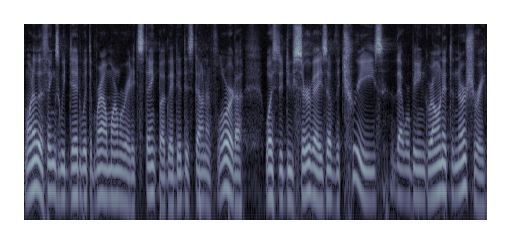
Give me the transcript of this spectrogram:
one of the things we did with the brown marmorated stink bug, they did this down in Florida, was to do surveys of the trees that were being grown at the nursery.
